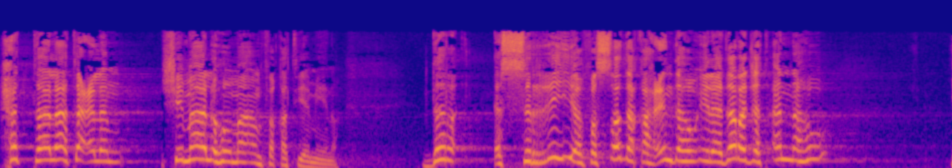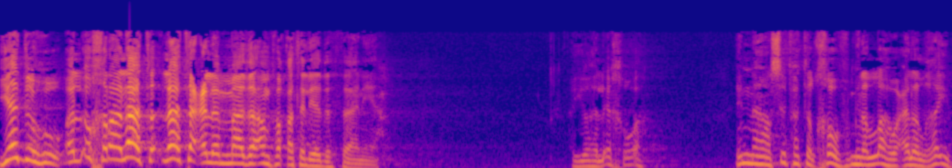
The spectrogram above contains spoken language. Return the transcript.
حتى لا تعلم شماله ما أنفقت يمينه. در السرية في الصدقة عنده إلى درجة أنه يده الأخرى لا لا تعلم ماذا أنفقت اليد الثانية. أيها الإخوة إنها صفة الخوف من الله على الغيب.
